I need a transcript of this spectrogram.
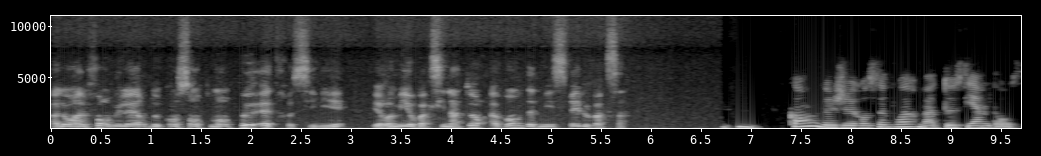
alors un formulaire de consentement peut être signé et remis au vaccinateur avant d'administrer le vaccin. Quand vais-je recevoir ma deuxième dose?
